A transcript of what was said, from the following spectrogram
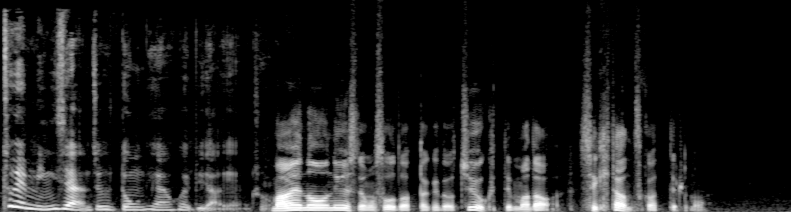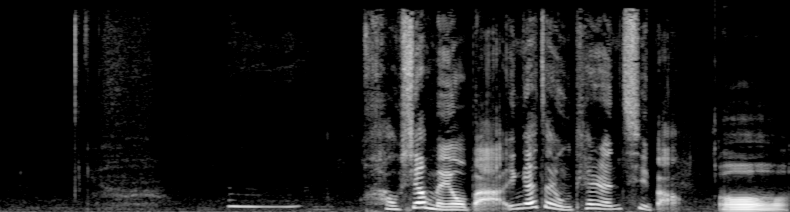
特别明显就是冬天会比较严重。前のニュースでもそうだったけど中国ってまだ石炭使ってるの好像没有吧，应该在用天然气吧。ああ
